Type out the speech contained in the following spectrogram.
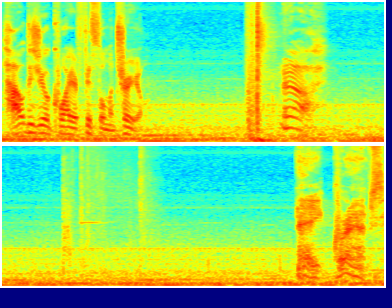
How did you acquire fissile material? Hey, Gramps.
